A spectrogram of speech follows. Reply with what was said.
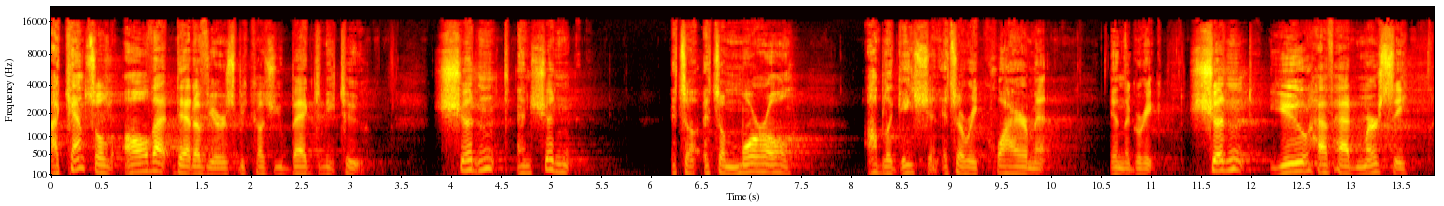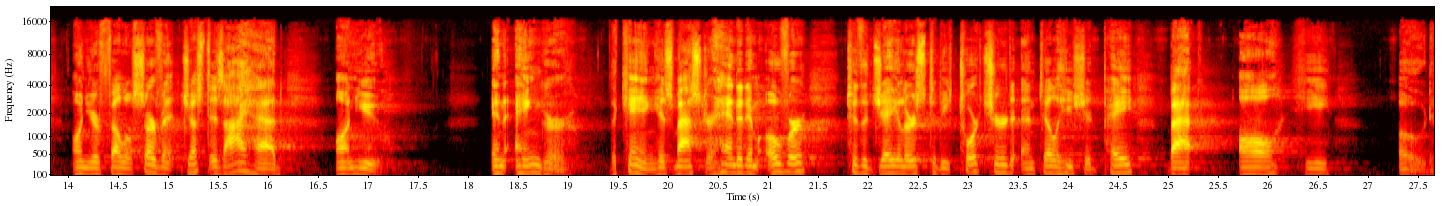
I canceled all that debt of yours because you begged me to. Shouldn't and shouldn't, it's a, it's a moral obligation, it's a requirement in the Greek. Shouldn't you have had mercy on your fellow servant just as I had on you? In anger, the king, his master, handed him over to the jailers to be tortured until he should pay back all he owed.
